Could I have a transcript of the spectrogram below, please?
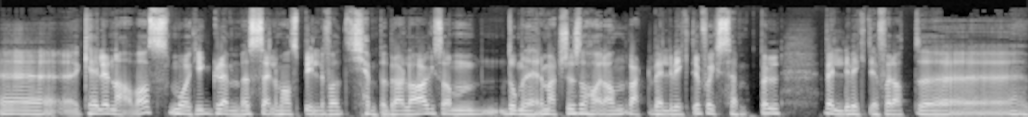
Eh, Kayler Navas må ikke glemmes, selv om han spiller for et kjempebra lag som dominerer matcher, så har han vært veldig viktig. Eksempel veldig viktig for at uh,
